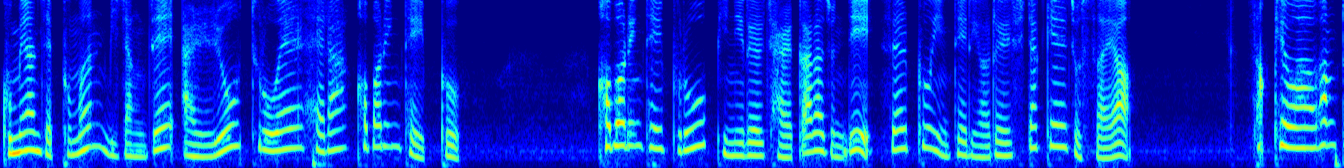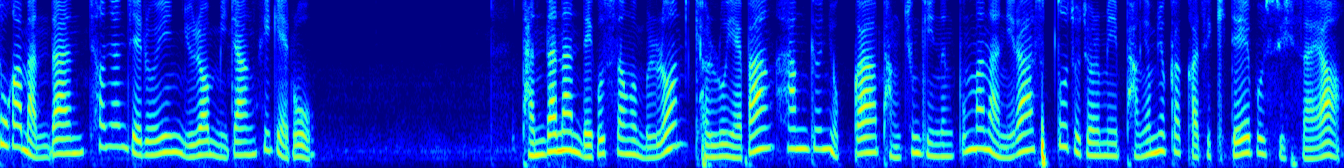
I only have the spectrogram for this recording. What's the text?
구매한 제품은 미장제 알료 트로엘 헤라 커버링 테이프. 커버링 테이프로 비닐을 잘 깔아준 뒤 셀프 인테리어를 시작해 줬어요. 석회와 황토가 만단 천연 재료인 유럽 미장 휘게로 단단한 내구성은 물론 결로 예방, 항균 효과, 방충 기능뿐만 아니라 습도 조절 및 방염 효과까지 기대해 볼 수 있어요.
